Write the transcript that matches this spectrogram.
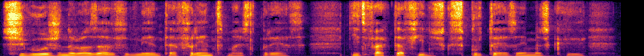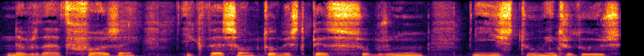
chegou generosamente à frente mais depressa. E de facto há filhos que se protegem, mas que na verdade fogem e que deixam todo este peso sobre um, e isto introduz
